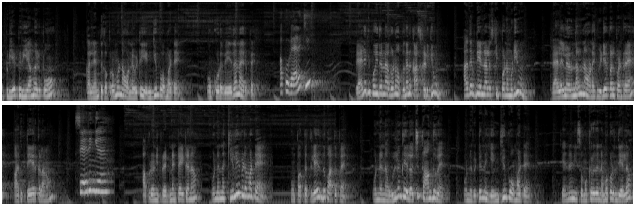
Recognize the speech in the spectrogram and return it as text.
இப்படியே பிரியாம இருப்போம். கல்யாணத்துக்கு அப்புறமும் நான் உன்னை விட்டு எங்கேயும் போக மாட்டேன். உன் கூடவே தான் நான் இருப்பேன். அப்போ வேலைக்கு? வேலைக்கு போய் தானே ஆகணும் அப்போ தானே காசு கிடைக்கும். அதை எப்படி என்னால் ஸ்கிப் பண்ண முடியும்? வேலையில இருந்தாலும் நான் உனக்கு வீடியோ கால் பண்றேன். பார்த்துக்கிட்டே இருக்கலாம். சரிங்க. அப்புறம் நீ பிரெக்னென்ட் ஆயிட்டனா? உன்னை நான் கீழே விட மாட்டேன். உன் பக்கத்திலே இருந்து பார்த்துப்பேன். உன்னை நான் உள்ளங்கையில வச்சு தாங்குவேன். உன்னை விட்டு நான் எங்கேயும் போக மாட்டேன். என்ன நீ சுமக்கிறது நம்ம குழந்தையெல்லாம்?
